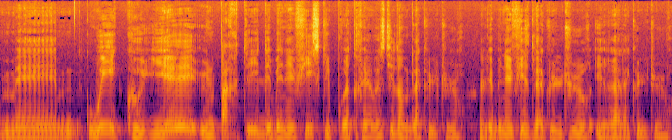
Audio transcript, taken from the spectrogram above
Mais oui, qu'il y ait une partie des bénéfices qui pourraient être réinvestis dans de la culture. Les bénéfices de la culture iraient à la culture.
